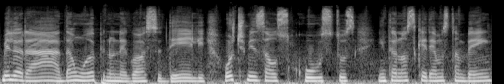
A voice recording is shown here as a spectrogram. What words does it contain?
melhorar, dar um up no negócio dele, otimizar os custos. Então nós queremos também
